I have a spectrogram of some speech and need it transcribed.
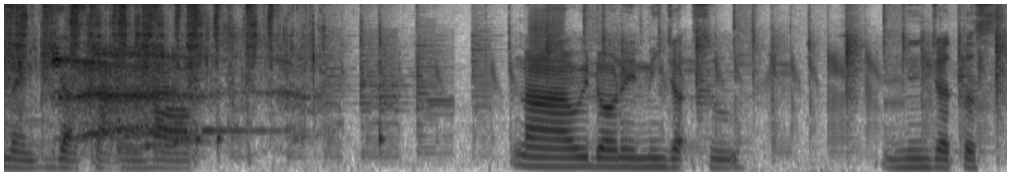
Oh man, just cut in half. Nah, we don't need ninjutsu. Ninja test.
